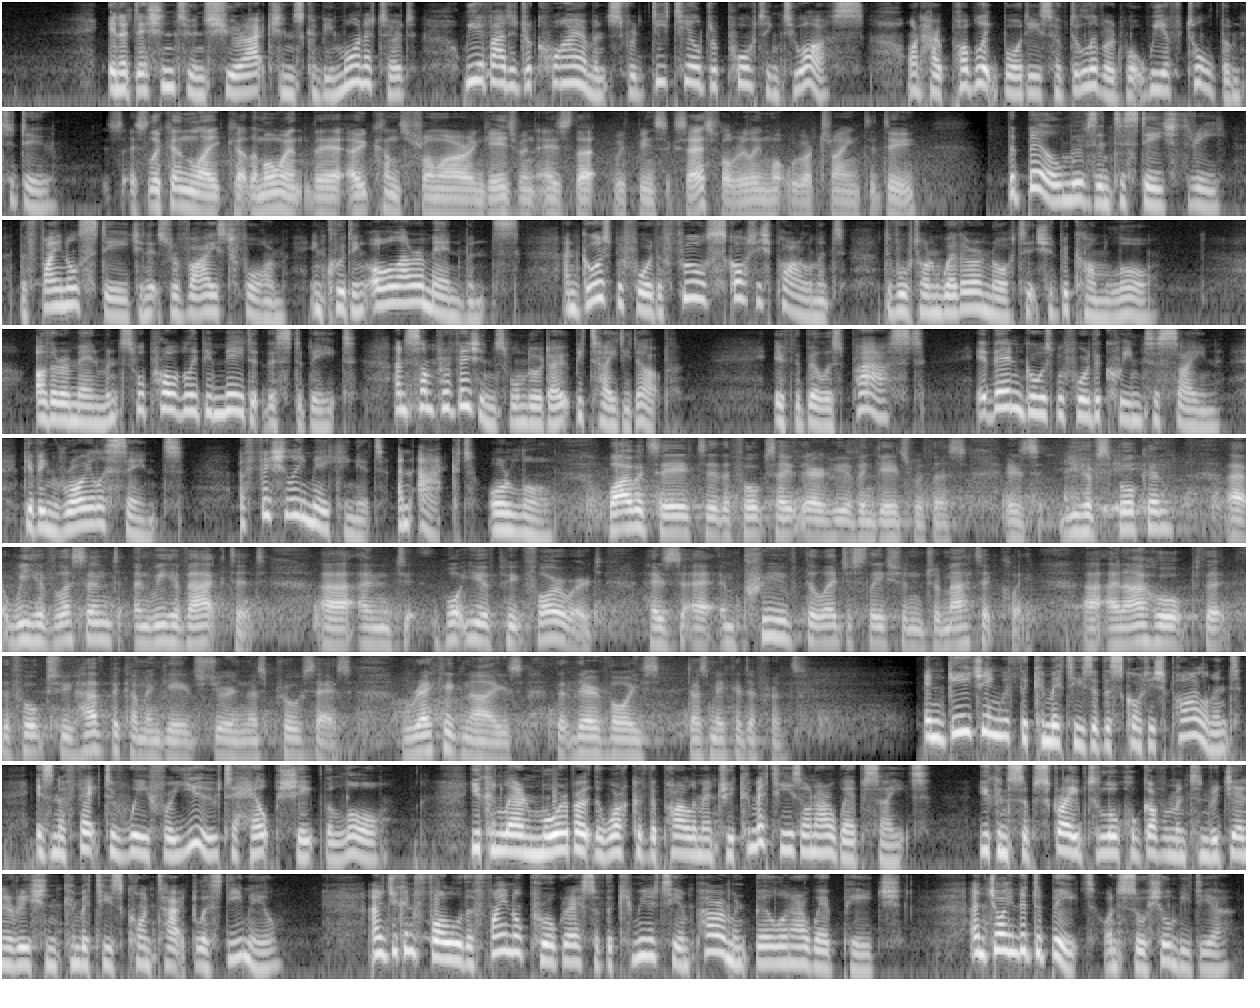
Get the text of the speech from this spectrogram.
In addition to ensure actions can be monitored, we have added requirements for detailed reporting to us on how public bodies have delivered what we have told them to do. It's looking like at the moment the outcomes from our engagement is that we've been successful really in what we were trying to do. The bill moves into stage three, the final stage in its revised form, including all our amendments, and goes before the full Scottish Parliament to vote on whether or not it should become law. Other amendments will probably be made at this debate, and some provisions will no doubt be tidied up. If the bill is passed, it then goes before the Queen to sign, giving royal assent, officially making it an act or law. What I would say to the folks out there who have engaged with us is you have spoken, uh, we have listened and we have acted. Uh, and what you have put forward has uh, improved the legislation dramatically. Uh, and I hope that the folks who have become engaged during this process recognise that their voice does make a difference. Engaging with the committees of the Scottish Parliament is an effective way for you to help shape the law. You can learn more about the work of the parliamentary committees on our website. You can subscribe to Local Government and Regeneration Committee's contact list email. And you can follow the final progress of the Community Empowerment Bill on our webpage and join the debate on social media.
